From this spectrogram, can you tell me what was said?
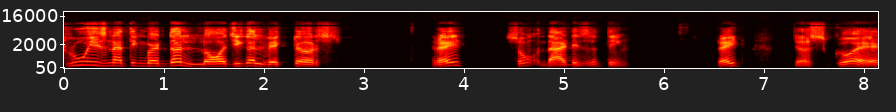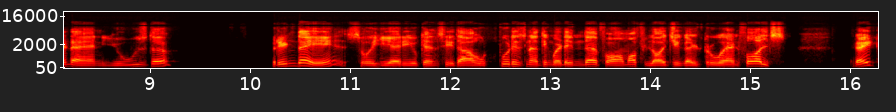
true is nothing but the logical vectors right? So that is the thing right? Just go ahead and use the print the a. So here you can see the output is nothing but in the form of logical true and false right?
